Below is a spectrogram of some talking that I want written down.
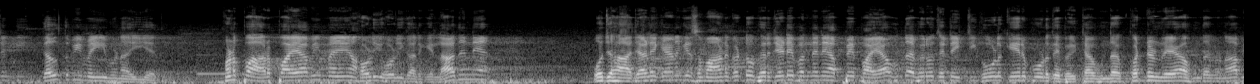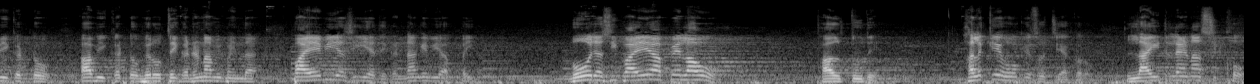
ਚੰਗੀ, ਗਲਤ ਵੀ ਮੈਂ ਹੀ ਬਣਾਈ ਹੈ ਹੁਣ ਭਾਰ ਪਾਇਆ ਵੀ ਮੈਂ ਹੌਲੀ ਹੌਲੀ ਕਰਕੇ ਲਾ ਦਿੰਨੇ ਆ। ਉਹ ਜਹਾਜ਼ ਵਾਲੇ ਕਹਿਣਗੇ, ਸਮਾਨ ਕੱਢੋ, ਫਿਰ ਜਿਹੜੇ ਬੰਦੇ ਨੇ ਆਪੇ ਪਾਇਆ ਹੁੰਦਾ, ਫਿਰ ਉੱਥੇ ਟੈਚੀ ਖੋਲ ਕੇ ਏਅਰਪੋਰਟ ਤੇ ਬੈਠਾ ਹੁੰਦਾ, ਕੱਢਣ ਰਿਹਾ ਹੁੰਦਾ ਹੁਣ ਆ ਵੀ ਕੱਢੋ ਆ ਵੀ ਕੱਢੋ, ਫਿਰ ਉੱਥੇ ਕੱਢਣਾ ਵੀ ਪੈਂਦਾ। ਪਾਏ ਵੀ ਅਸੀਂ ਹੈ ਤੇ ਕੱਢਾਂਗੇ ਵੀ ਆਪੇ ਹੀ। ਬੋਝ ਅਸੀਂ ਪਾਏ ਆਪੇ ਲਾਓ। ਫालतू ਦੇ। ਹਲਕੇ ਹੋ ਕੇ ਸੋਚਿਆ ਕਰੋ। ਲਾਈਟ ਲੈਣਾ ਸਿੱਖੋ।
